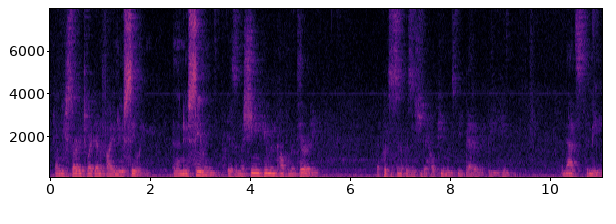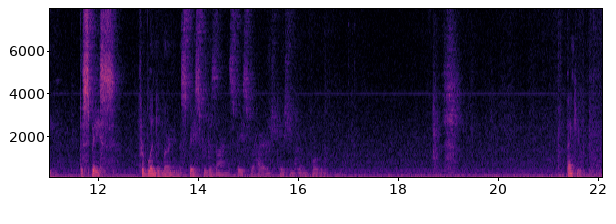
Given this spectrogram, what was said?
and we've started to identify a new ceiling. And the new ceiling is a machine-human complementarity that puts us in a position to help humans be better at being human. And that's, to me, the space for blended learning, the space for design, the space for higher education going forward. Thank you.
